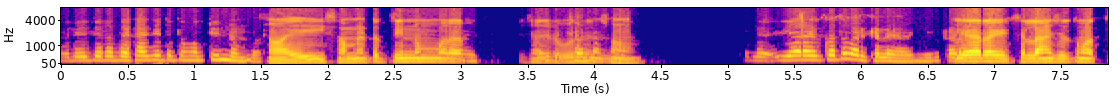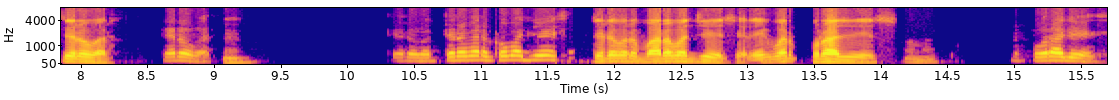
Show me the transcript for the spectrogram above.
তাহলে এই যেটা দেখা যাচ্ছে তোমার তিন নম্বর। হ্যাঁ এই সামনেটা তিন নম্বর আর পিছনে যেটা ছ বসে নম্বর। হ্যাঁ। তাহলে ইয়ার আগে কতবার খেলা হয়েছে ইয়ার আগে খেলা হয়েছিল তোমার তেরো বার তেরো বার। তেরো বার তেরো বার কবার জয় আছে তেরো বারে বারো বার জয়েছে আর একবার পরাজয় আছে মানে, পরাজয় আছে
